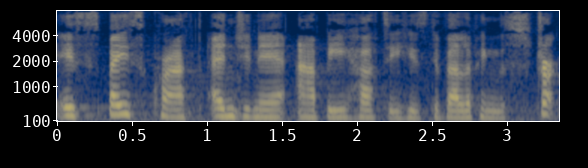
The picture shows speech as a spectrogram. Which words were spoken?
is spacecraft engineer Abby Hutty, who's developing the structure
